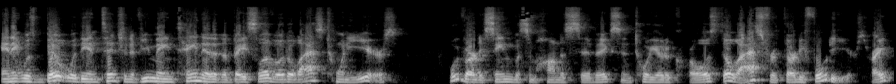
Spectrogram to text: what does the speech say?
And it was built with the intention if you maintain it at a base level, it'll last 20 years. we've already seen with some Honda Civics and Toyota Corollas, they'll last for 30, 40 years, right?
